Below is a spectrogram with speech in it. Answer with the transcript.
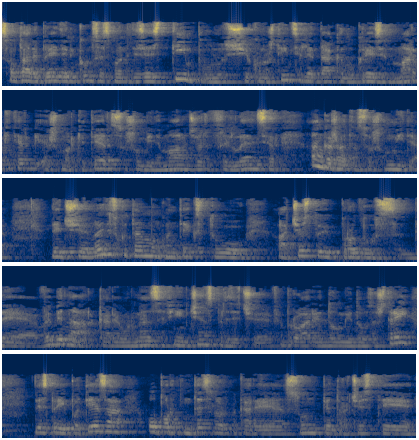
Salutare prieteni, cum să-ți monetizezi timpul și cunoștințele dacă lucrezi în marketing, ești marketer, social media manager, freelancer, angajat în social media. Deci noi discutăm în contextul acestui produs de webinar care urmează să fie în 15 februarie 2023 despre ipoteza oportunităților pe care sunt pentru aceste,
